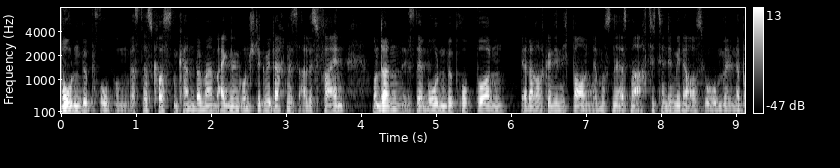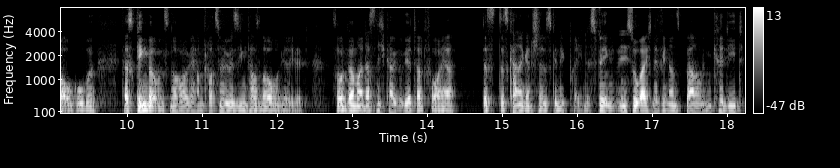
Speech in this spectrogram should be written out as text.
Bodenbeprobung, was das kosten kann. Bei meinem eigenen Grundstück, wir dachten, das ist alles fein. Und dann ist der Boden beprobt worden. Ja, darauf könnt ihr nicht bauen. Der mussten erstmal 80 Zentimeter ausgehoben werden in der Baugrube. Das ging bei uns noch, aber wir haben trotzdem über 7000 Euro geredet. So, und wenn man das nicht kalkuliert hat vorher, das, das kann ja ganz schnell das Genick brechen. Deswegen unzureichende Finanzplanung im Kredit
